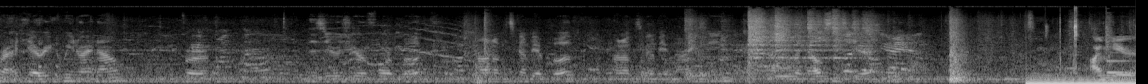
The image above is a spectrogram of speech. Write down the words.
We're at Dairy Queen right now for the 004 book. I don't know if it's gonna be a book. I don't know if it's gonna be a magazine. But Nelsen's here. I'm here.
